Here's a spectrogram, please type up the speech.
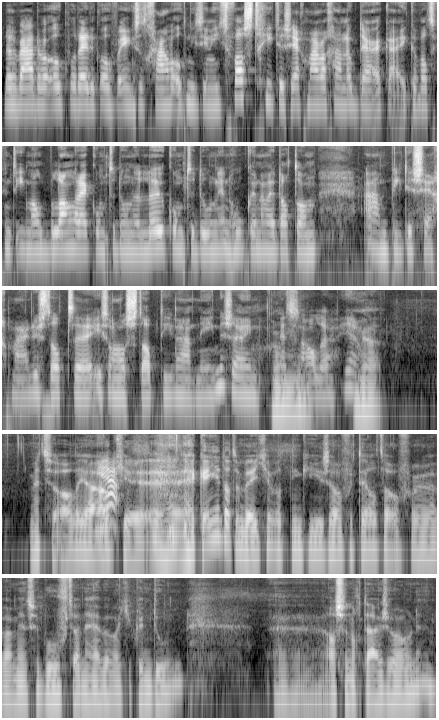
daar waren we ook wel redelijk over eens. Dat gaan we ook niet in iets vastgieten, zeg maar. We gaan ook daar kijken. Wat vindt iemand belangrijk om te doen en leuk om te doen... en hoe kunnen we dat dan aanbieden, zeg maar. Dus dat dat uh, is al een stap die we aan het nemen zijn. Oh, met z'n allen. Ja. ja. Met z'n allen, ja. ja. Ook uh, herken je dat een beetje, wat Nienke hier zo vertelt over waar mensen behoefte aan hebben, wat je kunt doen uh, als ze nog thuis wonen?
